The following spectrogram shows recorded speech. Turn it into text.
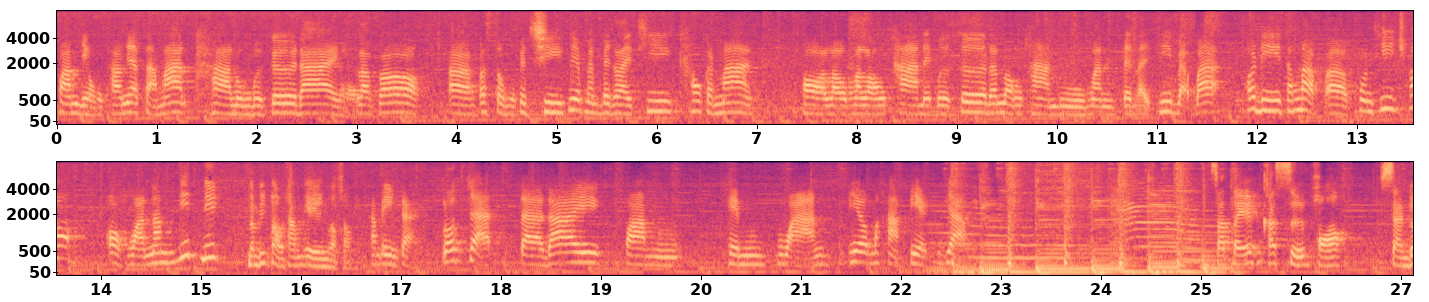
ความเหนียวของเขาเนี่ยสามารถทาลงเบอร์เกอร์ได้ แล้วก็ผสมกับชีสเนี่ยมันเป็นอะไรที่เข้ากันมาก พอเรามาลองทานในเบอร์เกอร์ แล้วลองทานดูมันเป็นอะไรที่แบบว่าพอดีสำหรับคนที่ชอบออกหวานนำนิดๆ น้ำพริกเผาทำเองเหรอครับ ทำเองจ้ะรสจัดจะได้ความเค็มหวานเปรี้ยวมะขามเปียกทุกอย่างสเต๊กคัตสึพอกแซนโด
